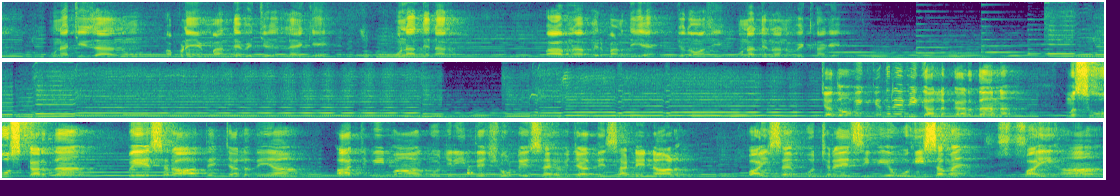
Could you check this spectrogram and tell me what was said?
ਉਹਨਾਂ ਚੀਜ਼ਾਂ ਨੂੰ ਆਪਣੇ ਮਨ ਦੇ ਵਿੱਚ ਲੈ ਕੇ ਉਹਨਾਂ ਦਿਨਾਂ ਨੂੰ ਭਾਵਨਾ ਫਿਰ ਬਣਦੀ ਹੈ, ਜਦੋਂ ਅਸੀਂ ਉਹਨਾਂ ਦਿਨਾਂ ਨੂੰ ਵੇਖਾਂਗੇ। ਜਦੋਂ ਵੀ ਕਿਧਰੇ ਵੀ ਗੱਲ ਕਰਦਾ ਨਾ, ਮਹਿਸੂਸ ਕਰਦਾ ਵੀ ਇਸ ਰਾਹ ਤੇ ਚੱਲਦੇ ਆ ਅੱਜ ਵੀ ਮਾਂ ਗੁਜਰੀ ਤੇ ਛੋਟੇ ਸਾਹਿਬਜ਼ਾਦੇ ਸਾਡੇ ਨਾਲ। ਭਾਈ ਸਾਹਿਬ ਪੁੱਛ ਰਹੇ ਸੀ ਵੀ ਇਹ ਉਹੀ ਸਮਾਂ ਭਾਈ ਹਾਂ,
